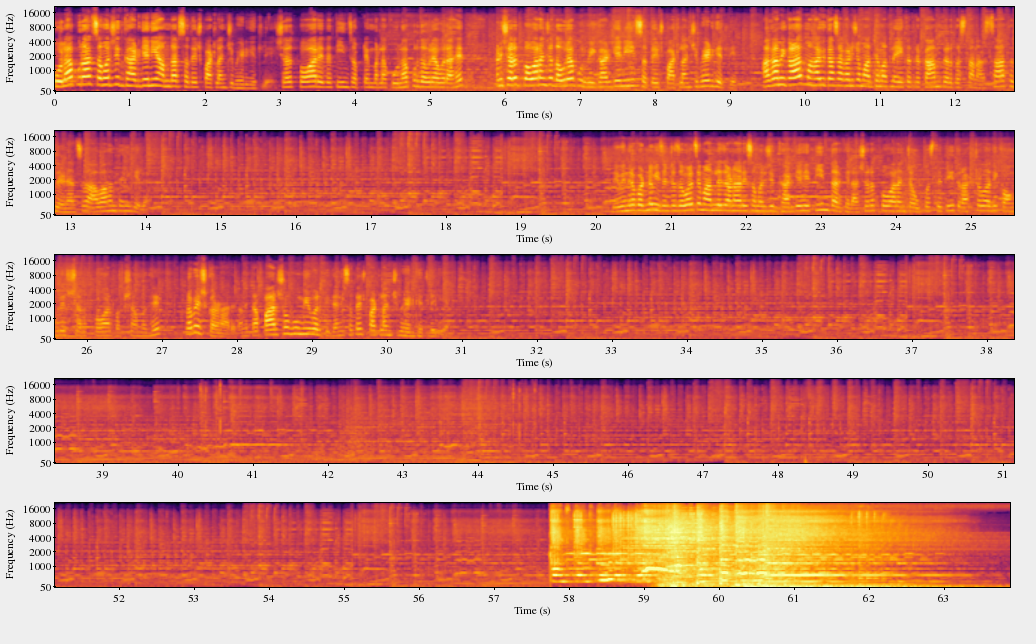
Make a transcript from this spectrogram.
कोल्हापुरात समरजित घाटगेंनी आमदार सतेज पाटलांची भेट घेतली आहे. शरद पवार येत्या तीन सप्टेंबरला कोल्हापूर दौऱ्यावर आहेत आणि शरद पवारांच्या दौऱ्यापूर्वी घाटगेंनी सतेज पाटलांची भेट घेतली आहे. आगामी काळात महाविकास आघाडीच्या माध्यमातून एकत्र काम करत असताना साथ देण्याचं आवाहन त्यांनी केलं देवेंद्र फडणवीस यांच्या जवळचे मानले जाणारे समरजित घाटगे हे तीन तारखेला शरद पवारांच्या उपस्थितीत राष्ट्रवादी काँग्रेस शरद पवार पक्षामध्ये प्रवेश करणार आहेत. आणि त्या पार्श्वभूमीवरती त्यांनी सतेज पाटलांची भेट घेतलेली आहे. pom, pom, pom, pom.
